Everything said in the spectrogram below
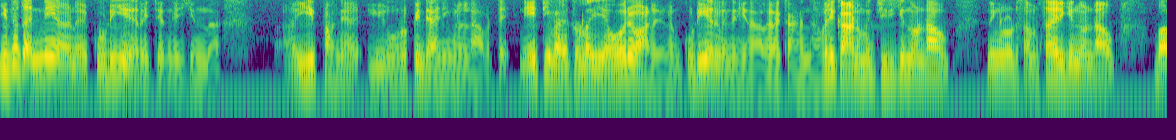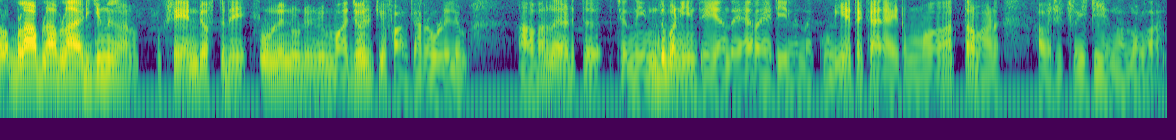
ഇത് തന്നെയാണ് കുടിയേറി ചെന്നിരിക്കുന്ന ഈ പറഞ്ഞ യൂറോപ്യൻ രാജ്യങ്ങളിലാവട്ടെ നേറ്റീവായിട്ടുള്ള ഓരോ ആളുകളും കുടിയേറി വന്നിരിക്കുന്ന ആളുകളെ കാണുന്നത് അവർ കാണുമ്പോൾ ചിരിക്കുന്നുണ്ടാവും നിങ്ങളോട് സംസാരിക്കുന്നുണ്ടാവും ബ്ലാ ബ്ലാ ബ്ലാ അടിക്കുന്നു കാണും. പക്ഷേ എൻഡ് ഓഫ് ദി ഡേ ഉള്ളിനുള്ളിൽ മജോറിറ്റി ഓഫ് ആൾക്കാരുടെ ഉള്ളിലും അവരുടെ അടുത്ത് ചെന്ന് എന്ത് പണിയും ചെയ്യാൻ തയ്യാറായിട്ടില്ലെന്ന കുടിയേറ്റക്കാരായിട്ട് മാത്രമാണ് അവർ ട്രീറ്റ് ചെയ്യുന്നതെന്നുള്ളതാണ്.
